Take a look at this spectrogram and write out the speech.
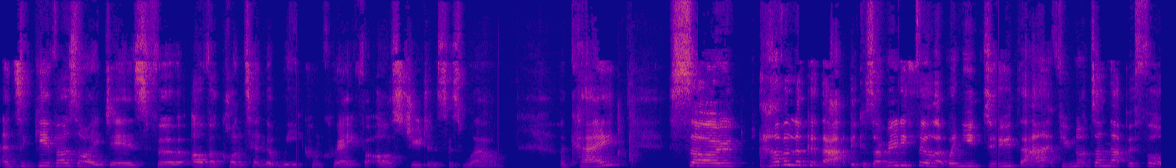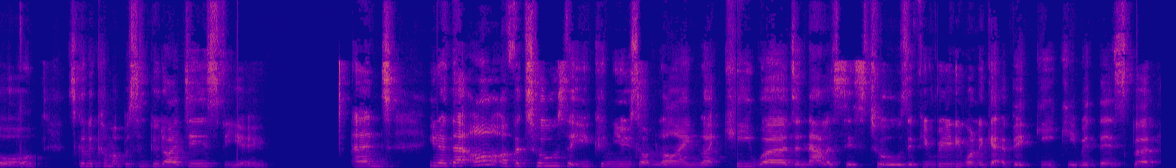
and to give us ideas for other content that we can create for our students as well. Okay? So have a look at that because I really feel that when you do that, if you've not done that before, it's going to come up with some good ideas for you. And you know, there are other tools that you can use online, like keyword analysis tools, if you really want to get a bit geeky with this. But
